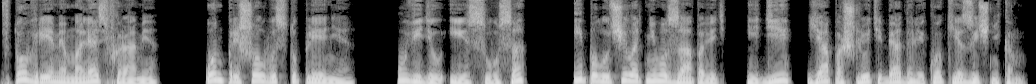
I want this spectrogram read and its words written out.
В то время, молясь в храме, он пришел в выступление, увидел Иисуса и получил от него заповедь «Иди, я пошлю тебя далеко к язычникам».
